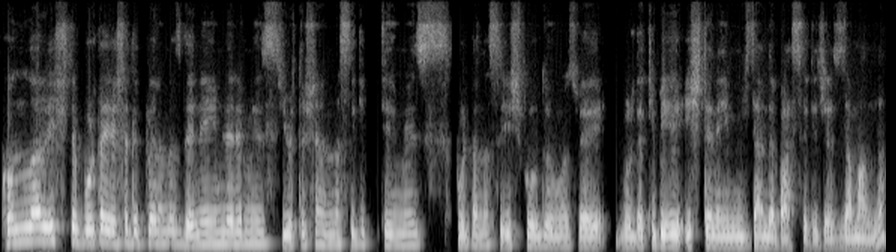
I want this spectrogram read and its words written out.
Konular işte burada yaşadıklarımız, deneyimlerimiz, yurt dışına nasıl gittiğimiz, burada nasıl iş bulduğumuz ve buradaki bir iş deneyimimizden de bahsedeceğiz zamanla.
